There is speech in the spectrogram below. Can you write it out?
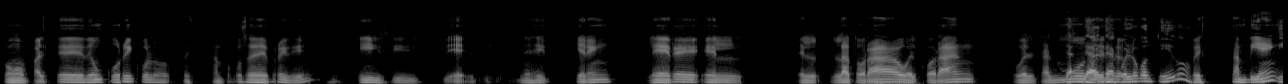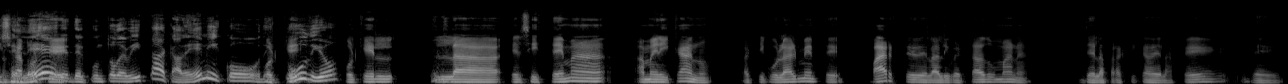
como parte de un currículo, pues tampoco se debe prohibir. Y si eh, quieren leer eh, el, el- la Torá o el Corán o el Talmud, de- de acuerdo contigo. pues también. y se sea, lee porque- desde el punto de vista académico, de porque- estudio. porque el, la- el sistema americano, particularmente, parte de la libertad humana de la práctica de la fe, de,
